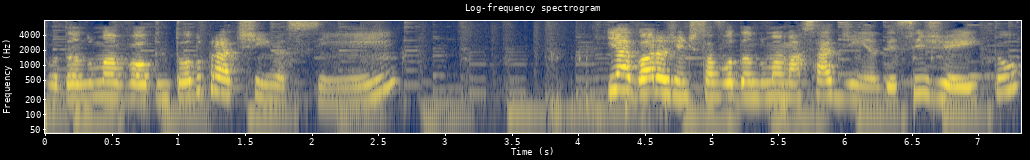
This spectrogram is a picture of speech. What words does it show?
Vou dando uma volta em todo o pratinho assim. E agora, gente, só vou dando uma amassadinha desse jeito.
